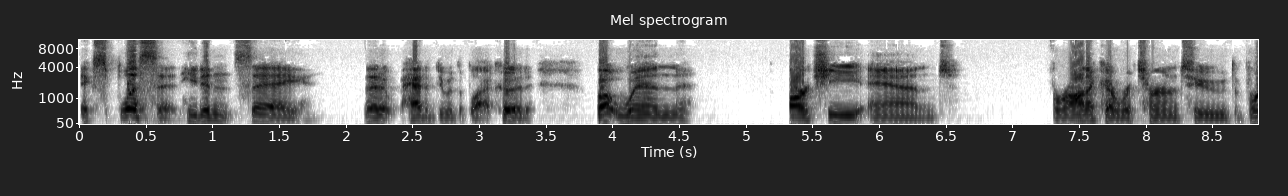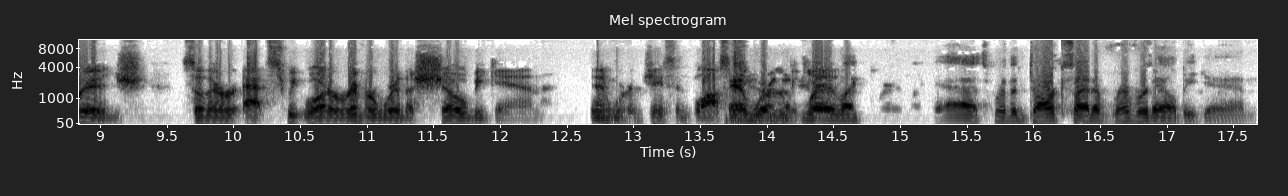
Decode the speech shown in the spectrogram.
explicit. He didn't say that it had to do with the Black Hood, but when Archie and Veronica return to the bridge, so they're at Sweetwater River where the show began, and Mhm. where Jason Blossom and where, the, where like, yes, where the dark side of Riverdale began.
